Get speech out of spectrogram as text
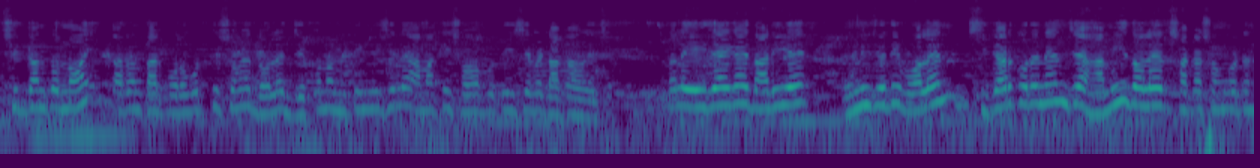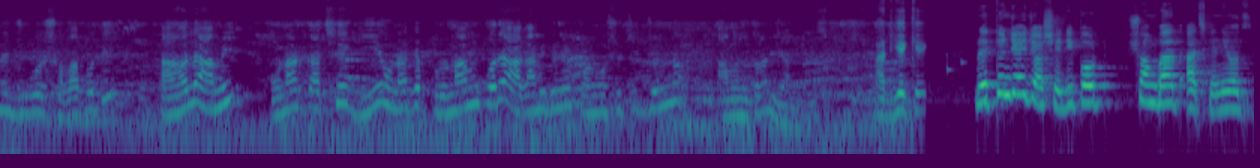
সিদ্ধান্ত নয়, কারণ তার পরবর্তী সময়ে দলের যে কোনো মিটিং মিছিলে আমাকেই সভাপতি হিসেবে ডাকা হয়েছে। তাহলে এই জায়গায় দাঁড়িয়ে উনি যদি বলেন, স্বীকার করে নেন যে আমি দলের শাখা সংগঠনের যুব সভাপতি, তাহলে আমি ওনার কাছে গিয়ে ওনাকে প্রণাম করে আগামী দিনের কর্মসূচির জন্য আমন্ত্রণ জানিয়েছি আজকে মৃত্যুঞ্জয় যশের রিপোর্ট, সংবাদ আজকে নিউজ।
